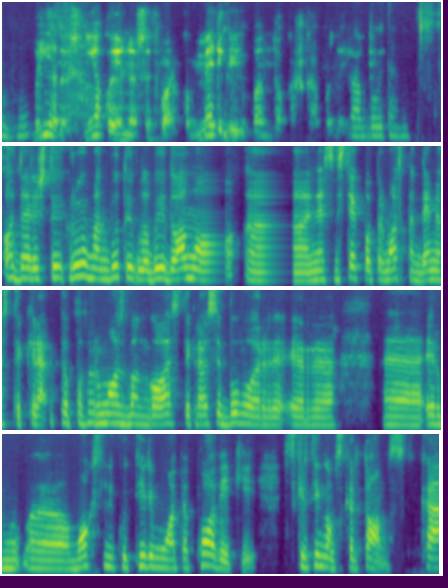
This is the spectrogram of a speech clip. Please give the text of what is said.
Mhm. Briedas, nieko jie nesitvarko, medikai bando kažką padaryti. Va, būtent. O dar iš tikrųjų man būtų labai įdomu, nes vis tiek po pirmos pandemijos, tikra, po pirmos bangos tikriausiai buvo ir, ir, ir mokslininkų tyrimų apie poveikį skirtingoms kartoms. Ką,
